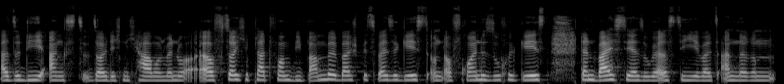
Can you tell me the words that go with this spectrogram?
Also die Angst sollte ich nicht haben. Und wenn du auf solche Plattformen wie Bumble beispielsweise gehst und auf Freundesuche gehst, dann weißt du ja sogar, dass die jeweils anderen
